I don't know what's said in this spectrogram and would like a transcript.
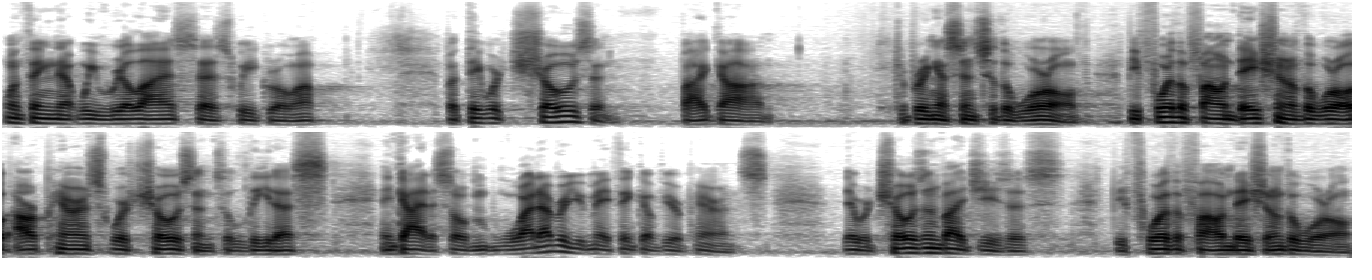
One thing that we realize as we grow up but they were chosen by God to bring us into the world. Before the foundation of the world, our parents were chosen to lead us and guide us. So, whatever you may think of your parents, they were chosen by Jesus before the foundation of the world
